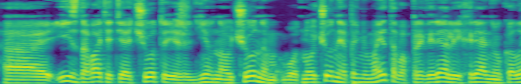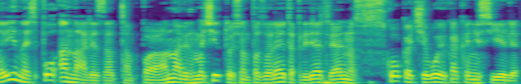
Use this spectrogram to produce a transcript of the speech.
э, и сдавать эти отчеты ежедневно ученым, вот, но ученые помимо этого проверяли их реальную калорийность по анализу, там, по анализу мочи, то есть он позволяет определять реально сколько чего и как они съели.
